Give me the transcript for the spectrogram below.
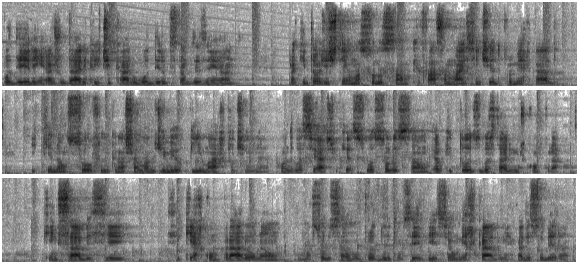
poderem ajudar e criticar o modelo que estamos desenhando, para que então a gente tenha uma solução que faça mais sentido para o mercado e que não sofra do que nós chamamos de miopia marketing, né? quando você acha que a sua solução é o que todos gostariam de comprar. Quem sabe se, se quer comprar ou não uma solução, um produto, um serviço, é o mercado, o mercado é soberano.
